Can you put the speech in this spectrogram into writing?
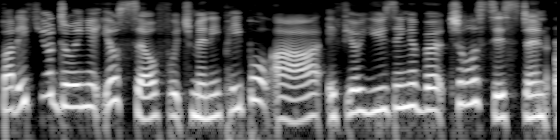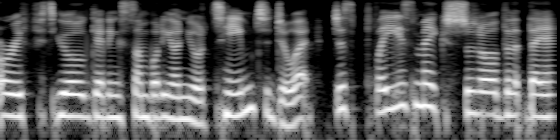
But if you're doing it yourself, which many people are, if you're using a virtual assistant or if you're getting somebody on your team to do it, just please make sure that they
